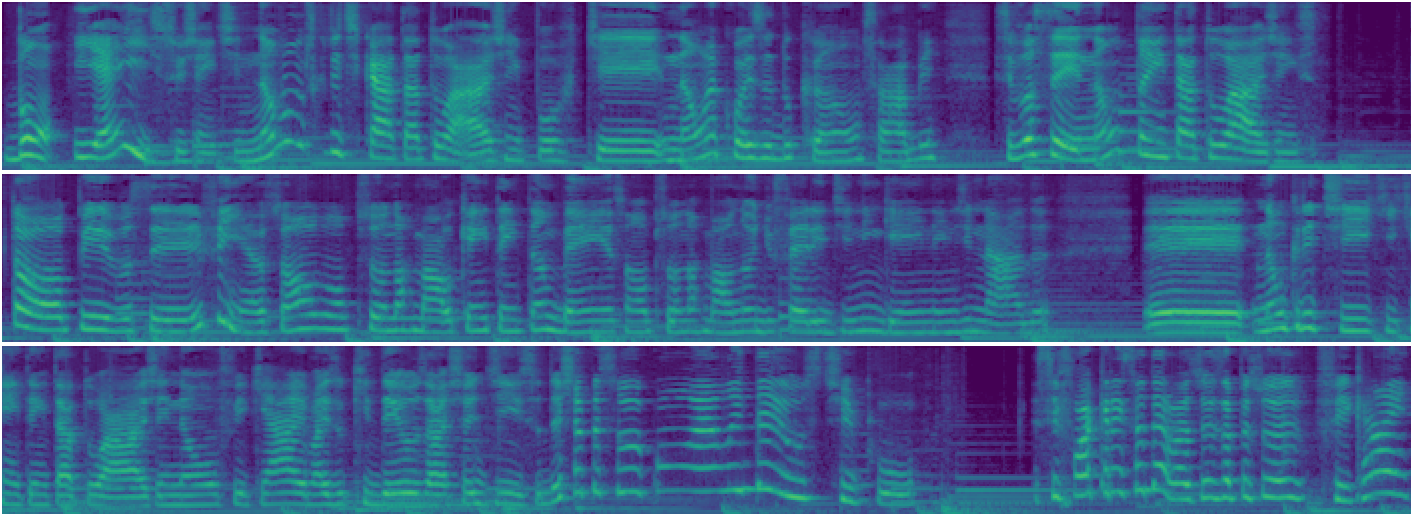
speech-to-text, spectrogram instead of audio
Bom, e é isso, gente. Não vamos criticar a tatuagem porque não é coisa do cão, sabe? Se você não tem tatuagens, top, você, enfim, é só uma pessoa normal. Quem tem também é só uma pessoa normal, não difere de ninguém nem de nada. É, não critique quem tem tatuagem, não fique, ai, mas o que Deus acha disso? Deixa a pessoa com ela e Deus, tipo. Se for a crença dela, às vezes a pessoa fica, ai,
